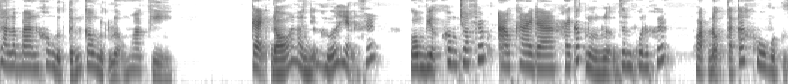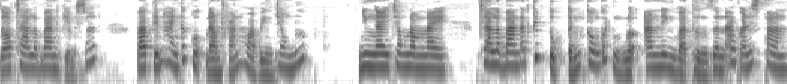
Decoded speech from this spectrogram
Taliban không được tấn công lực lượng Hoa Kỳ. Cạnh đó là những hứa hẹn khác, gồm việc không cho phép Al-Qaeda hay các lực lượng dân quân khác hoạt động tại các khu vực do Taliban kiểm soát và tiến hành các cuộc đàm phán hòa bình trong nước. Nhưng ngay trong năm nay, Taliban đã tiếp tục tấn công các lực lượng an ninh và thường dân Afghanistan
